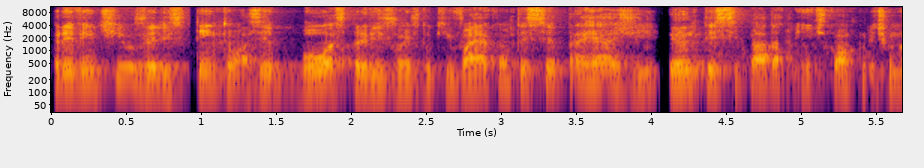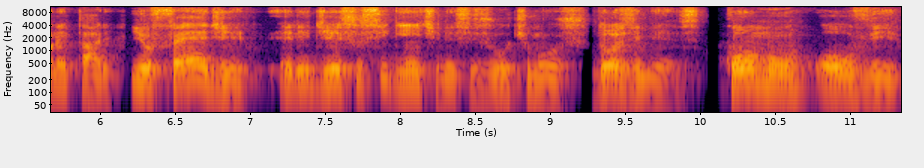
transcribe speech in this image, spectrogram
preventivos, eles tentam fazer boas previsões do que vai acontecer para reagir antecipadamente com a política monetária. E o Fed, ele disse o seguinte nesse nesses últimos 12 meses como houve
